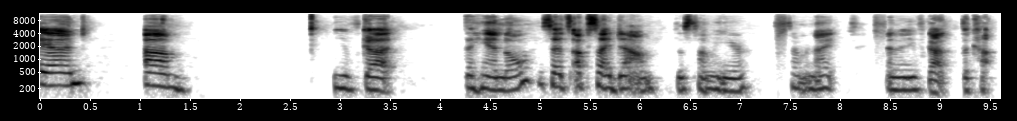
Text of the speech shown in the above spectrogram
And um, you've got the handle, so it's upside down this time of year, summer night, and then you've got the cup,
